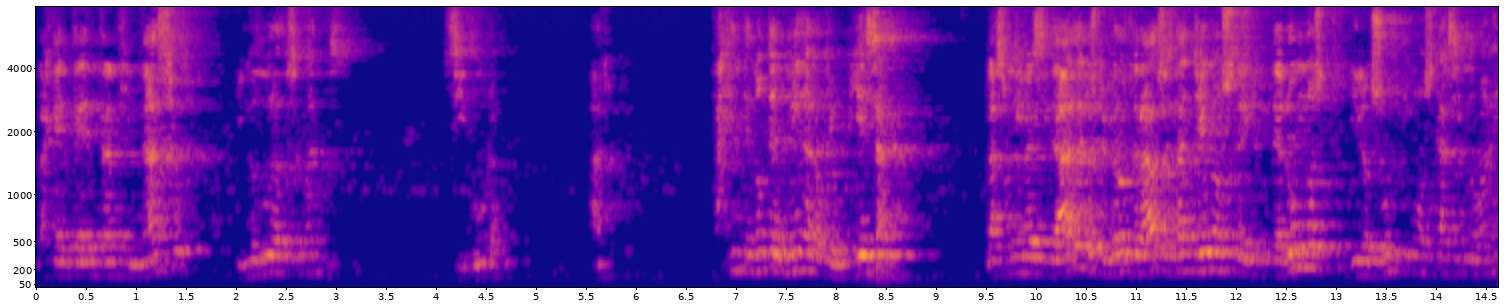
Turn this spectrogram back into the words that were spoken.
La gente entra al gimnasio y no dura dos semanas. Si dura La gente no termina lo que empieza. Las universidades, los primeros grados están llenos de, alumnos y los últimos casi no hay.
